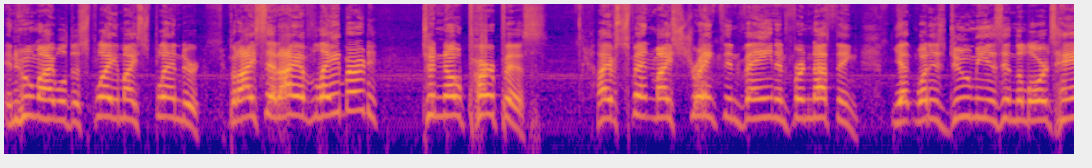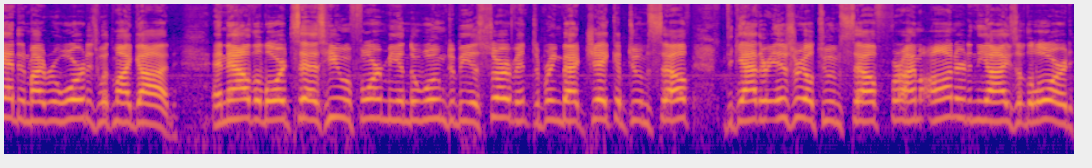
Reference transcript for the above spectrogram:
in whom I will display my splendor. But I said, I have labored to no purpose. I have spent my strength in vain and for nothing. Yet what is due me is in the Lord's hand, and my reward is with my God. And now the Lord says, He who formed me in the womb to be a servant, to bring back Jacob to himself, to gather Israel to himself, for I'm honored in the eyes of the Lord,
